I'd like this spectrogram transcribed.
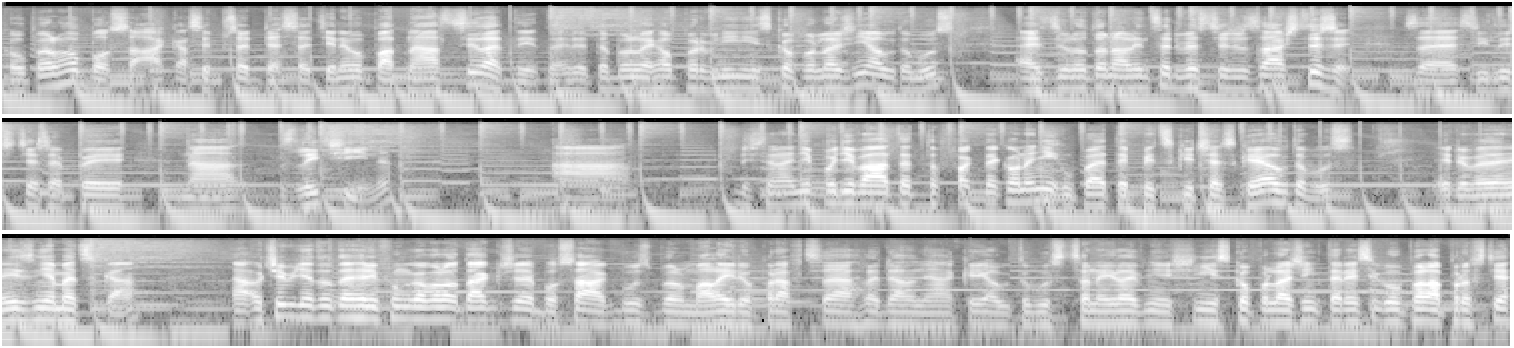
Koupil ho Bosák asi před 10 nebo 15 lety, tehdy to byl jeho první nízkopodlažní autobus a jezdilo to na lince 264 ze sídliště Řepy na Zličín. A když se na ně podíváte, to fakt jako není úplně typický český autobus. Je dovedený z Německa. A očividně to tehdy fungovalo tak, že Bosák bus byl malý dopravce a hledal nějaký autobus co nejlevnější nízkopodlažní, který si koupil a prostě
